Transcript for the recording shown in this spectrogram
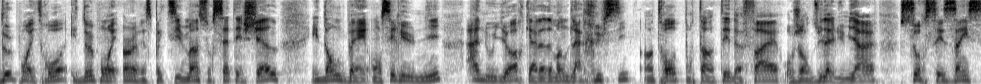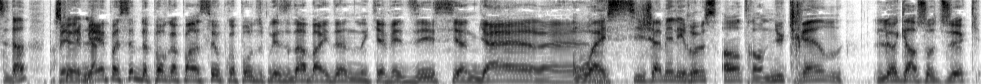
2.3 et 2.1 respectivement sur cette échelle. Et donc, ben, on s'est réunis à New York à la demande de la Russie, entre autres, pour tenter de faire aujourd'hui la lumière sur ces incidents. Parce mais, que mais impossible de pas repenser au propos du président Biden qui avait dit s'il y a une guerre. Euh, ouais, si jamais les Russes entrent en Ukraine le gazoduc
